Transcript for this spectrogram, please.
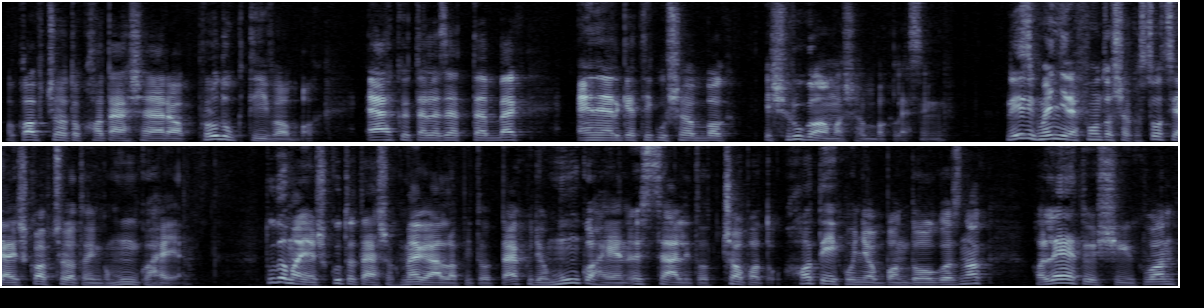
A kapcsolatok hatására produktívabbak, elkötelezettebbek, energetikusabbak és rugalmasabbak leszünk. Nézzük, mennyire fontosak a szociális kapcsolataink a munkahelyen. Tudományos kutatások megállapították, hogy a munkahelyen összeállított csapatok hatékonyabban dolgoznak, ha lehetőségük van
